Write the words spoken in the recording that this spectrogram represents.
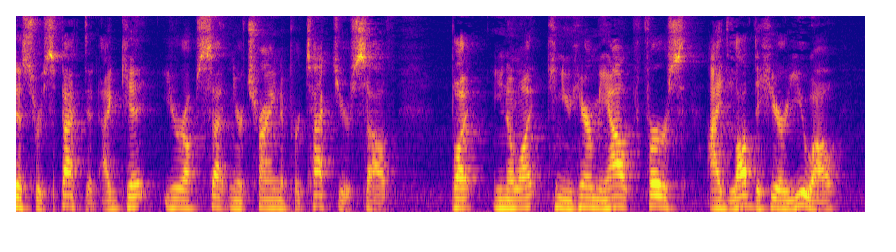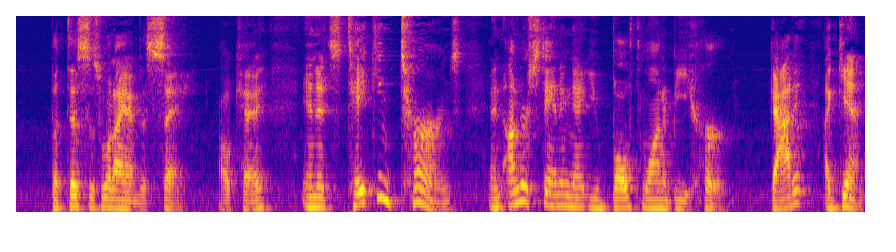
disrespected. I get you're upset and you're trying to protect yourself, but you know what? Can you hear me out first? I'd love to hear you out but this is what I have to say, okay? And it's taking turns and understanding that you both want to be heard. Got it? Again,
